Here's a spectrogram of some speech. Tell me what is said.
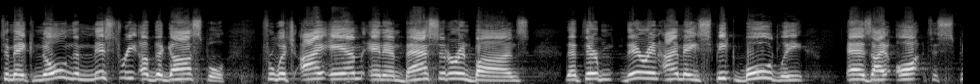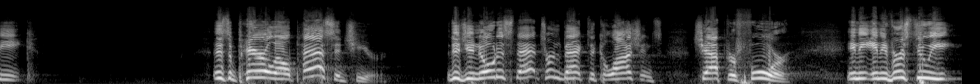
to make known the mystery of the gospel, for which I am an ambassador in bonds that there, therein I may speak boldly as I ought to speak. There's a parallel passage here. Did you notice that? Turn back to Colossians chapter 4. In, in verse 2, he,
